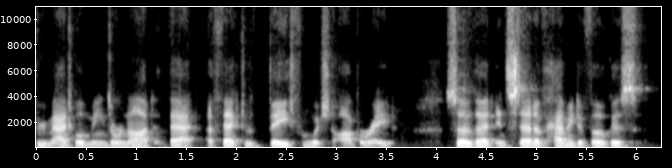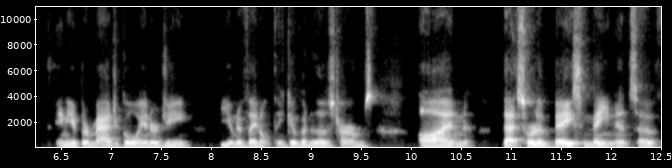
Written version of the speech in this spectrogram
through magical means or not, that effective base from which to operate. So that instead of having to focus any of their magical energy, even if they don't think of it in those terms, on that sort of base maintenance of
